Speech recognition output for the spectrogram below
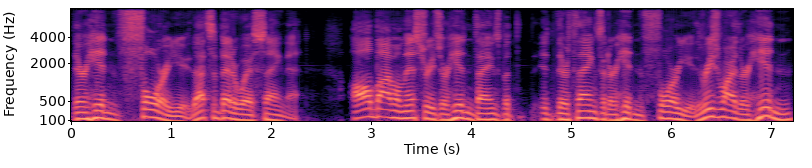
they're hidden for you. That's a better way of saying that. All Bible mysteries are hidden things, but they're things that are hidden for you. The reason why they're hidden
